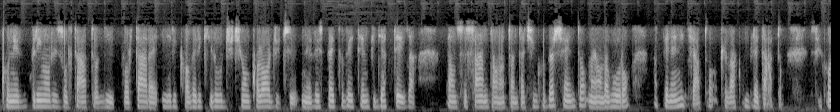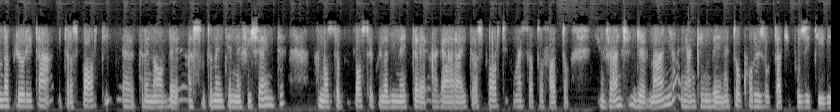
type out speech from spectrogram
con il primo risultato di portare i ricoveri chirurgici oncologici nel rispetto dei tempi di attesa da un 60 a un 85%, ma è un lavoro appena iniziato che va completato. Seconda priorità i trasporti, eh, Trenord è assolutamente inefficiente, la nostra proposta è quella di mettere a gara i trasporti come è stato fatto in Francia, in Germania e anche in Veneto con risultati positivi.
